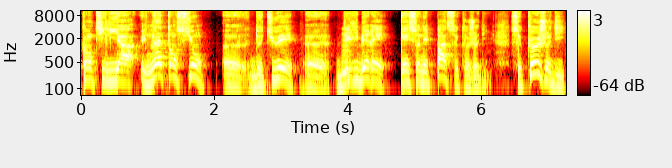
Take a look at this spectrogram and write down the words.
quand il y a une intention euh, de tuer euh, mmh. délibéré, et ce n'est pas ce que je dis. Ce que je dis,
